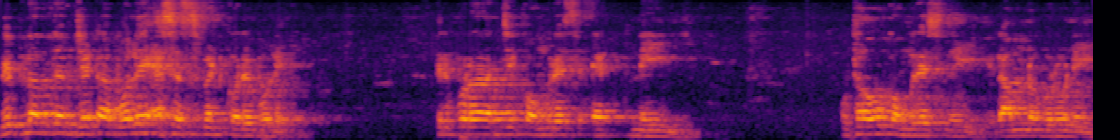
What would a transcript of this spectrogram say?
বিপ্লব দেব যেটা বলে অ্যাসেসমেন্ট করে বলে, ত্রিপুরা রাজ্যে কংগ্রেস এক নেই, কোথাও কংগ্রেস নেই, রামনগরও নেই।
